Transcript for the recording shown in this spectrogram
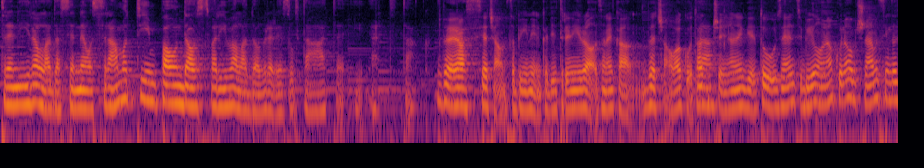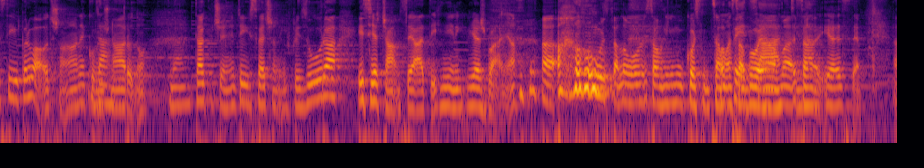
trenirala da se ne osramotim, pa onda ostvarivala dobre rezultate i eto tako. Da, ja se sjećam Sabine kad je trenirala za neka veća ovako takmičenja, negdje je to u Zenci bilo onako neobično, ja mislim da si i prva otišla na neko međunarodno takmičenje tih svečanih frizura i sjećam se ja tih njenih vježbanja u salonu sa onim ukosnicama, sa bojama, sati, sa, jeste. Uh,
